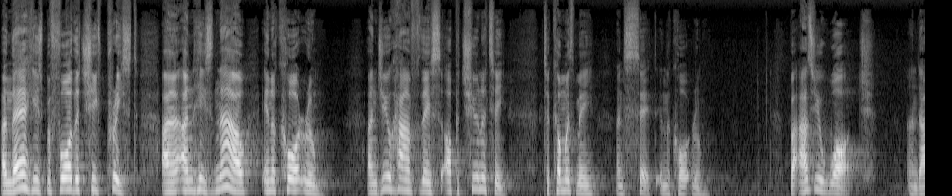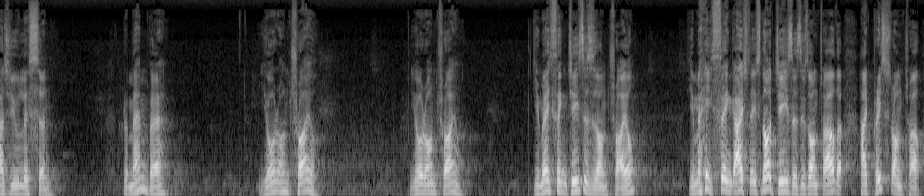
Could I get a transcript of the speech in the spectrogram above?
and there he's before the chief priest, uh, and he's now in a courtroom. And you have this opportunity to come with me and sit in the courtroom. But as you watch and as you listen, remember, you're on trial. You're on trial. You may think Jesus is on trial. You may think, actually, it's not Jesus who's on trial, the high priest is on trial.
